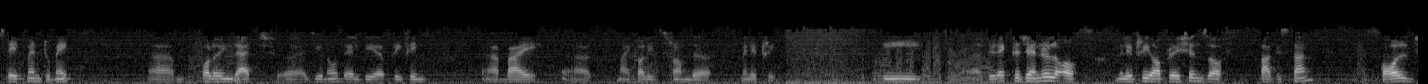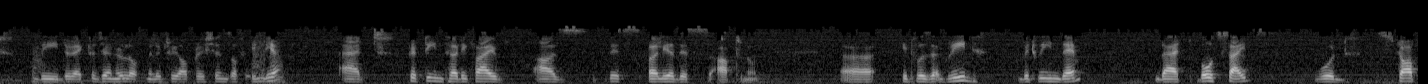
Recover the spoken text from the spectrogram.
statement to make. Um, following that, uh, as you know, there will be a briefing uh, by uh, my colleagues from the military. The uh, Director General of Military Operations of Pakistan called the Director General of Military Operations of India at 15:35 hours this earlier this afternoon. Uh, it was agreed between them that both sides would stop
